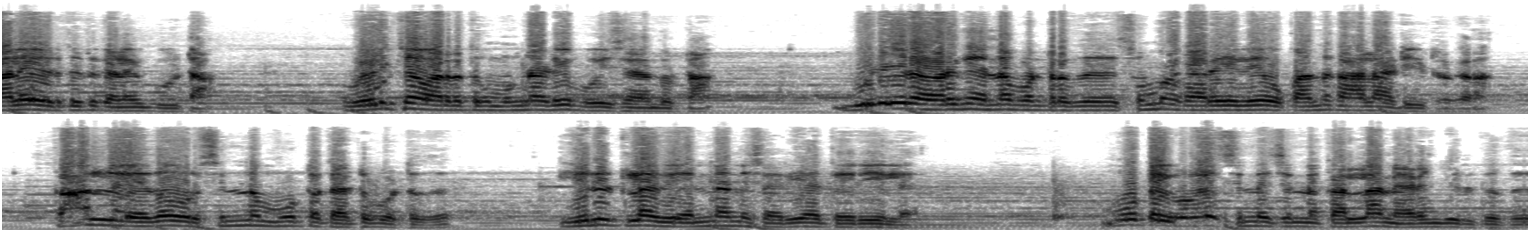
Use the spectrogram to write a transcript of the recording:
வலையை எடுத்துட்டு கிளம்பி போயிட்டான். வெளிச்சம் வர்றதுக்கு முன்னாடியே போய் சேர்ந்துட்டான். விடுகிற வரைக்கும் என்ன பண்றது? சும்மா கரையிலேயே உட்காந்து காலை ஆட்டிட்டு இருக்கிறான். காலில் ஏதோ ஒரு சின்ன மூட்டை தட்டுப்பட்டுது. இருட்டில் அது என்னன்னு சரியா தெரியல. மூட்டைக்குள்ள சின்ன சின்ன கல்லாம் நிறைஞ்சு இருக்குது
